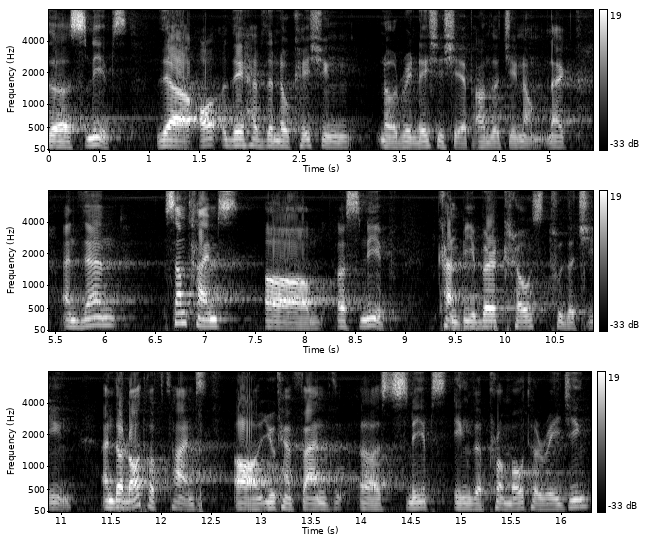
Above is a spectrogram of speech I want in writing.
the SNPs, they, are all, they have the location know, relationship on the genome. Like, and then sometimes um, a SNP can be very close to the gene. And a lot of times uh, you can find uh, SNPs in the promoter region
